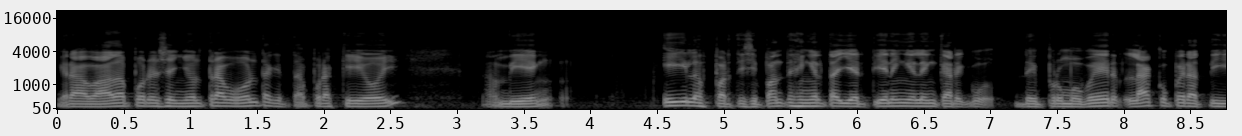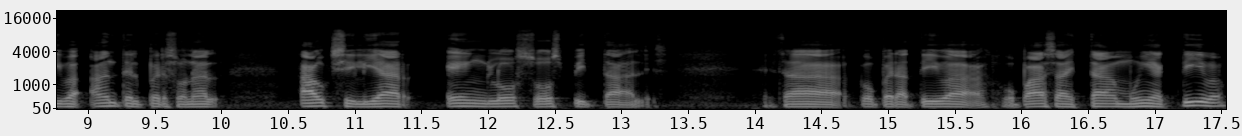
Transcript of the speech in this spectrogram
grabada por el señor Travolta, que está por aquí hoy también. Y los participantes en el taller tienen el encargo de promover la cooperativa ante el personal auxiliar en los hospitales. Esta cooperativa Copasa está muy activa.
